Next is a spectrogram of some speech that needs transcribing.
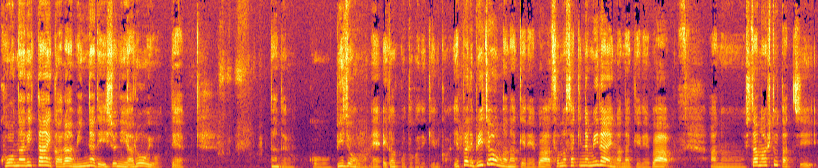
こうなりたいからみんなで一緒にやろうよって、なんだろう、こう、ビジョンをね、描くことができるか。やっぱりビジョンがなければ、その先の未来がなければ、あの、下の人たち、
